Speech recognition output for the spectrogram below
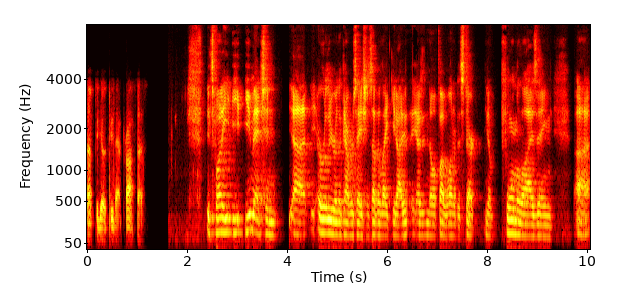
tough to go through that process. It's funny you, you mentioned uh, earlier in the conversation something like you know I, I, didn't know if I wanted to start you know formalizing uh,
